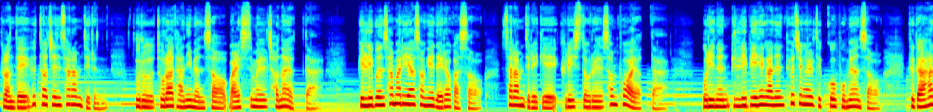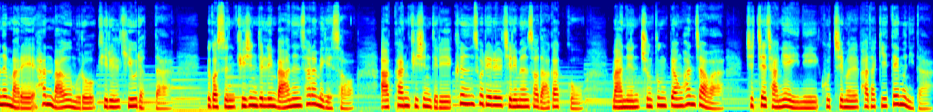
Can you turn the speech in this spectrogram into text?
그런데 흩어진 사람들은 두루 돌아다니면서 말씀을 전하였다. 빌립은 사마리아 성에 내려가서 사람들에게 그리스도를 선포하였다. 우리는 빌립이 행하는 표징을 듣고 보면서 그가 하는 말에 한 마음으로 귀를 기울였다. 그것은 귀신 들린 많은 사람에게서 악한 귀신들이 큰 소리를 지르면서 나갔고 많은 중풍병 환자와 지체 장애인이 고침을 받았기 때문이다.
